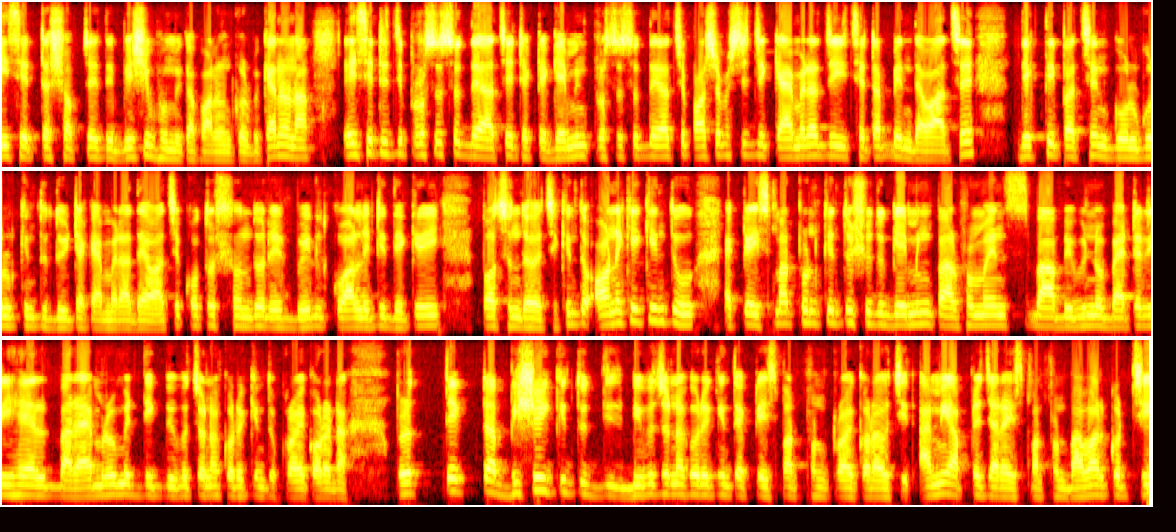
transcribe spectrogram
এই সেটটা সবচাইতে বেশি ভূমিকা পালন করবে। কেননা, এই সেটের যে প্রসেসর দেওয়া আছে, এটা একটা গেমিং প্রসেসর দেওয়া আছে। পাশাপাশি যে ক্যামেরা যে সেট আপ দেওয়া আছে, দেখতেই পাচ্ছেন গোল গোল কিন্তু দুইটা ক্যামেরা দেওয়া আছে। কত সুন্দর এর বিল্ড কোয়ালিটি দেখেই পছন্দ হয়েছে। কিন্তু অনেকে কিন্তু একটা স্মার্টফোন কিন্তু শুধু গেমিং পারফরমেন্স বা বিভিন্ন ব্যাটারি হেলথ বা র্যাম রোমের দিক বিবেচনা করে কিন্তু ক্রয় করে না। প্রত্যেকটা বিষয় কিন্তু বিবেচনা করে কিন্তু একটা স্মার্টফোন ক্রয় করা উচিত। আমি, আপনি যারা স্মার্টফোন ব্যবহার করছি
